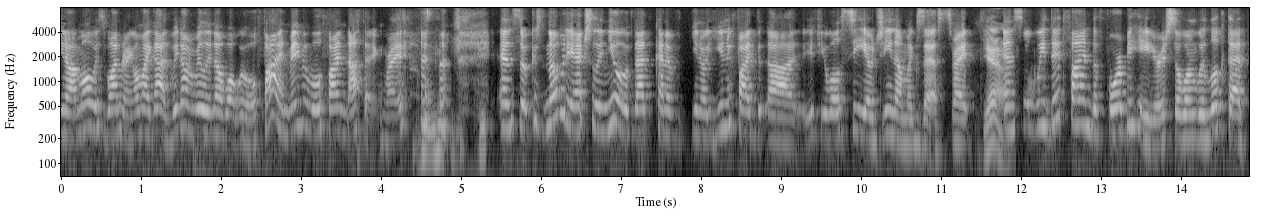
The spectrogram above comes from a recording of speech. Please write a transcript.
you know, I'm always wondering, oh my God, we don't really know what we will find. Maybe we'll find nothing, right? and so, because nobody actually knew if that kind of, you know, unified, uh, if you will, CEO genome exists, right? Yeah. And so we did find the four behaviors. So when we looked at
